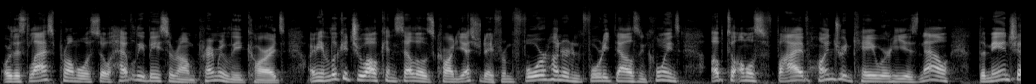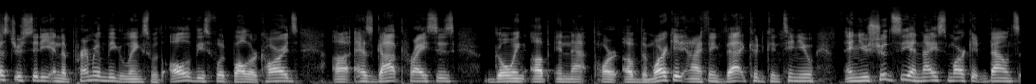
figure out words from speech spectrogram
or this last promo is so heavily based around Premier League cards. I mean, look at Joao Cancelo's card yesterday from 440,000 coins up to almost 500k where he is now. The Manchester City and the Premier League links with all of these footballer cards uh, has got prices going up in that part of the market, and I think that could continue. And you should see a nice market bounce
